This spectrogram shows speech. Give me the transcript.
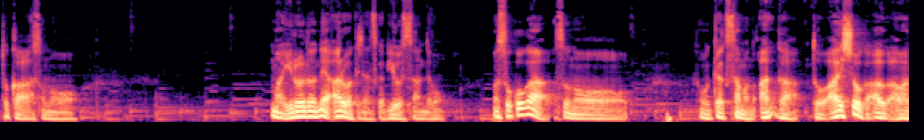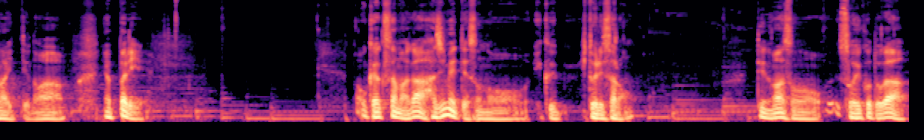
とかそのまあいろいろねあるわけじゃないですか美容師さんでも。まあ、そこがそのお客様のあがと相性が合う合わないっていうのはやっぱりお客様が初めてその行く一人サロンっていうのはそのそういうことが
